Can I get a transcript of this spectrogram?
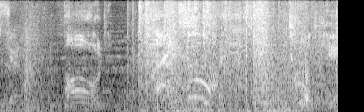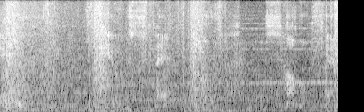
Smasher. Hold! Come here! You spent so fair.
